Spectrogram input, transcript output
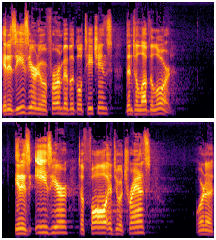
It is easier to affirm biblical teachings than to love the Lord. It is easier to fall into a trance or to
